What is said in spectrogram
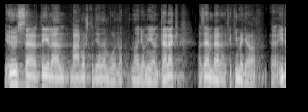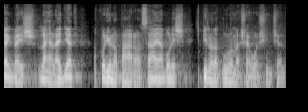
Ősszel, télen, bár most ugye nem voltak nagyon ilyen telek, az ember, hogyha kimegy a hidegbe és lehel egyet, akkor jön a pára a szájából, és egy pillanat múlva már sehol sincsen.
